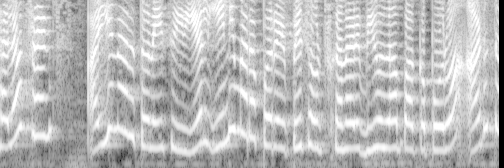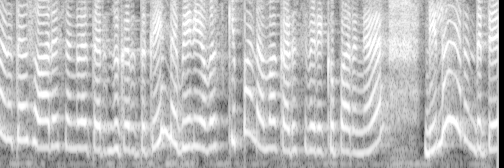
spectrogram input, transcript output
ஹலோ ஃப்ரெண்ட்ஸ் ஐயனார் துணை சீரியல் இனி வரப்போகிற எபிசோட்ஸ்க்கான ரிவ்யூ தான் பார்க்க போகிறோம் அடுத்தடுத்த சுவாரஸ்யங்களை தெரிஞ்சுக்கிறதுக்கு இந்த வீடியோவை ஸ்கிப் பண்ணாமல் கடைசி வரைக்கும் பாருங்கள் நிலா இருந்துட்டு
